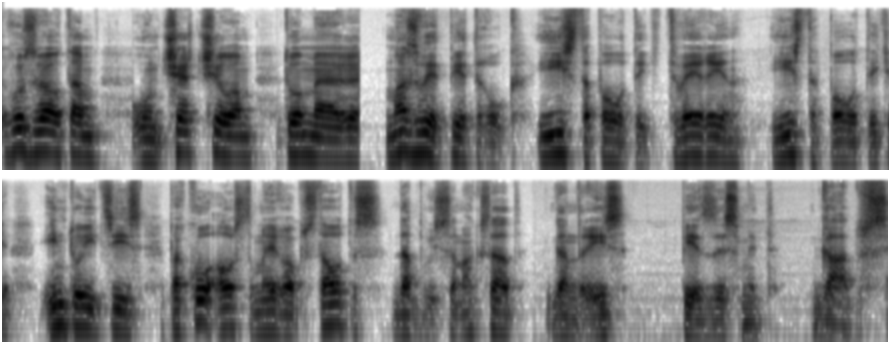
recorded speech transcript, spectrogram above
Rooseveltam un Čerčilam tomēr mazliet pietrūka īsta politiķa tvēriena, īsta politiķa intuīcijas, par ko Austrum Eiropas tautas dabūja samaksāt gandrīz 50 gadus.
